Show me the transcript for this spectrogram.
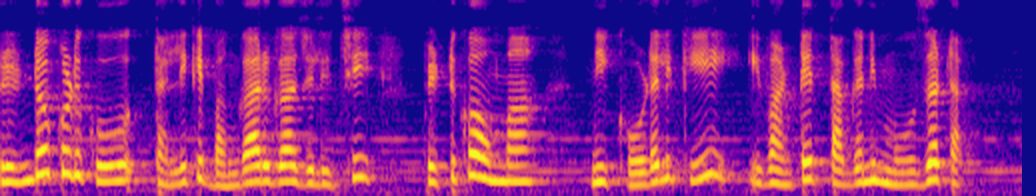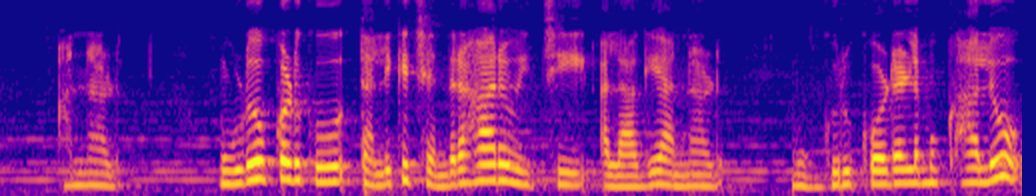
రెండో కొడుకు తల్లికి బంగారు గాజులిచ్చి పెట్టుకో అమ్మా నీ కోడలికి ఇవంటే తగని మోజట అన్నాడు. మూడో కొడుకు తల్లికి చంద్రహారం ఇచ్చి అలాగే అన్నాడు. ముగ్గురు కోడళ్ళ ముఖాలు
